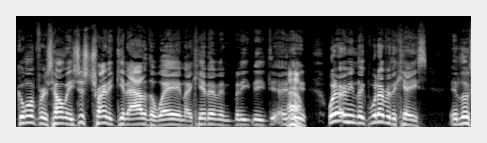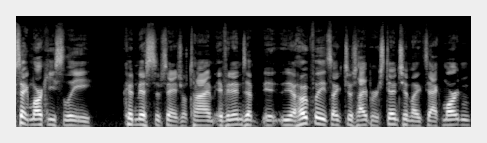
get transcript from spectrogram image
going for his helmet. He's just trying to get out of the way and like hit him. And but he, he I mean, whatever. I mean, like whatever the case, it looks like Marquise Lee could miss substantial time if it ends up. you know, hopefully it's like just hyperextension, like Zack Martin.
